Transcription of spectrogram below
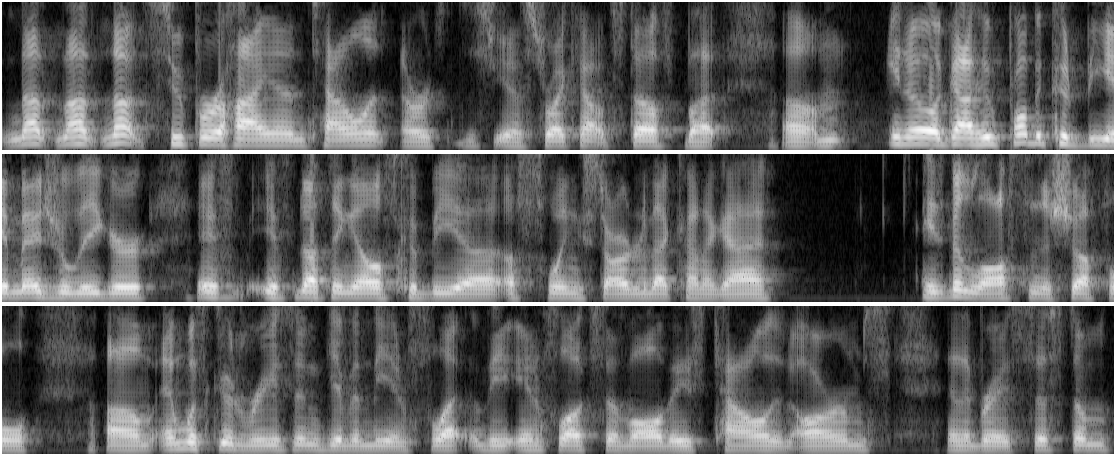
not not not super high end talent or you know strikeout stuff, but um, you know a guy who probably could be a major leaguer if if nothing else could be a, a swing starter, that kind of guy. He's been lost in the shuffle, um, and with good reason, given the, infl- the influx of all these talented arms in the Braves system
